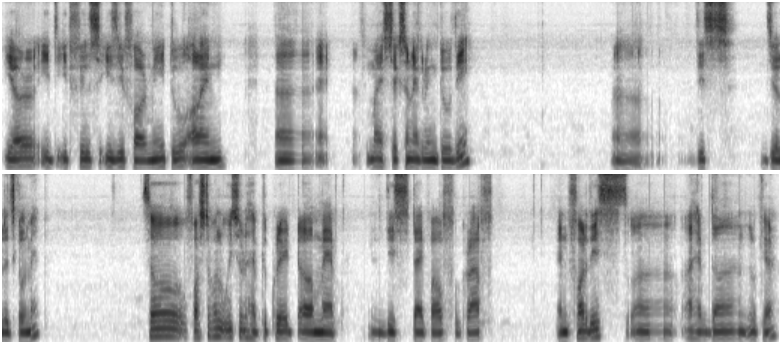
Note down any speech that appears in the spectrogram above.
here it, it feels easy for me to align uh, my section according to the uh, this geological map. So first of all we should have to create a map this type of graph. And for this uh, i have done look here.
